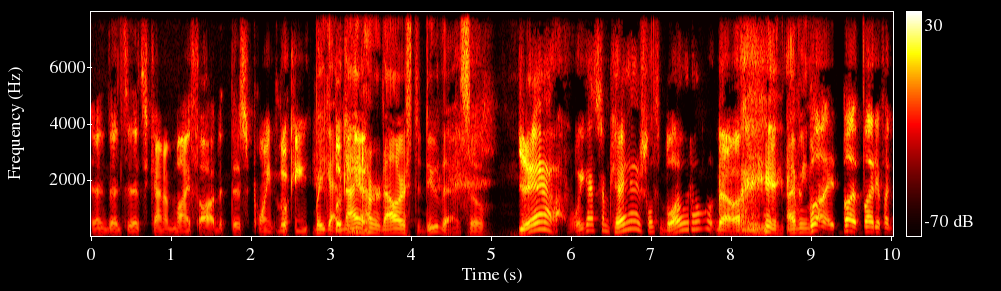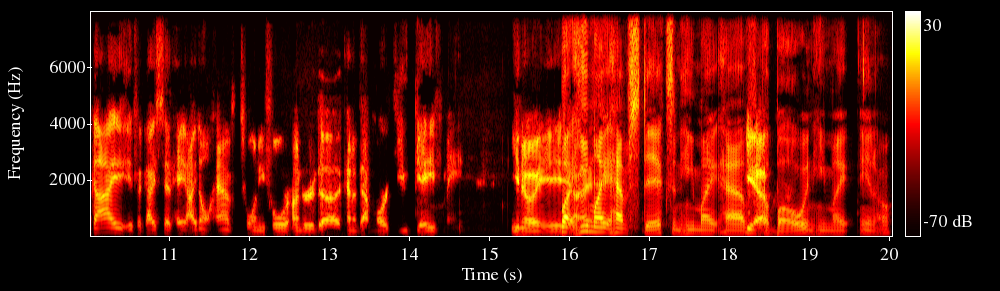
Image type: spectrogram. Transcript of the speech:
that- That's that's kind of my thought at this point. Looking, But you got nine hundred dollars to do that. So yeah, we got some cash. Let's blow it all. No, I mean, but but but if a guy if a guy said, "Hey, I don't have twenty four hundred, uh, kind of that mark you gave me," you know, it, but he I- might have sticks, and he might have Yeah. a bow, and he might, you know.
